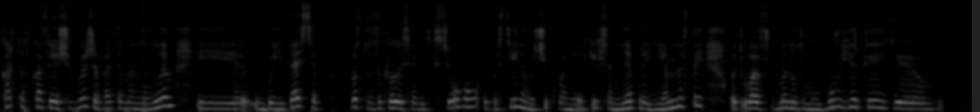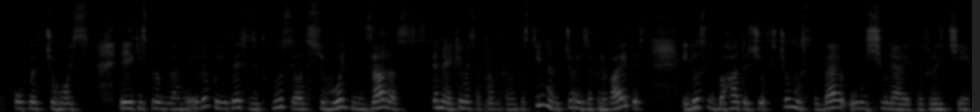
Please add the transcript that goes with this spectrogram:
Карта вказує, що ви живете минулим і боїтеся, просто закрилися від всього і постійно в очікуванні якихось неприємностей. От у вас в минулому був гіркий опис чогось, є якісь проблеми, і ви боїтеся зіткнутися от сьогодні, зараз з тими якимись проблемами. Постійно від чогось закриваєтесь і досить багато в чому себе ущемляєте в житті.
